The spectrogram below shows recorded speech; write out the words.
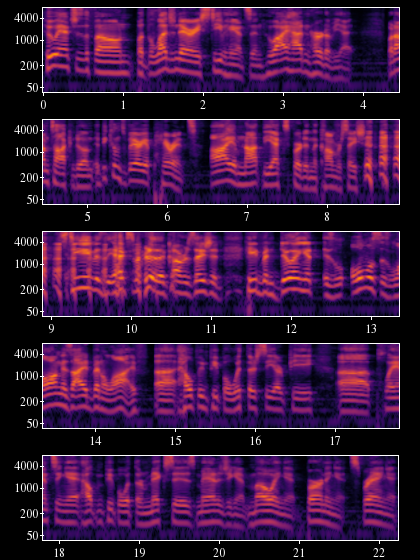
who answers the phone but the legendary Steve Hanson, who I hadn't heard of yet. But I'm talking to him. It becomes very apparent I am not the expert in the conversation. Steve is the expert in the conversation. He'd been doing it as almost as long as I had been alive, uh, helping people with their CRP, uh, planting it, helping people with their mixes, managing it, mowing it, burning it, spraying it,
